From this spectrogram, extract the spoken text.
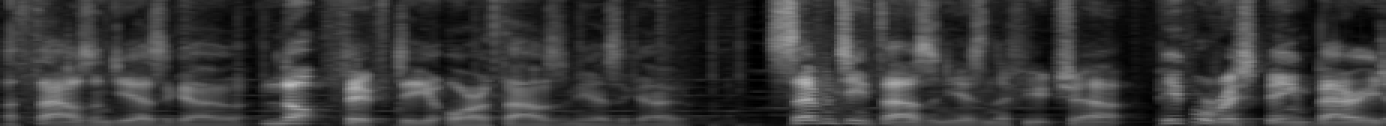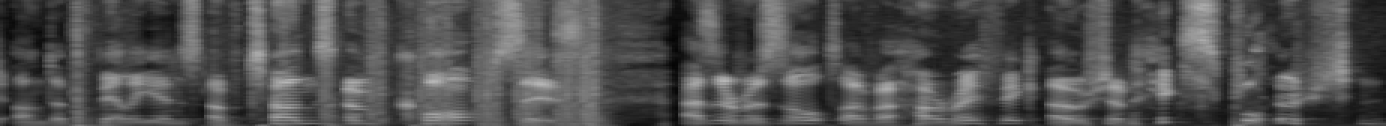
1,000 years ago. Not 50 or 1,000 years ago. 17,000 years in the future, people risk being buried under billions of tons of corpses as a result of a horrific ocean explosion.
